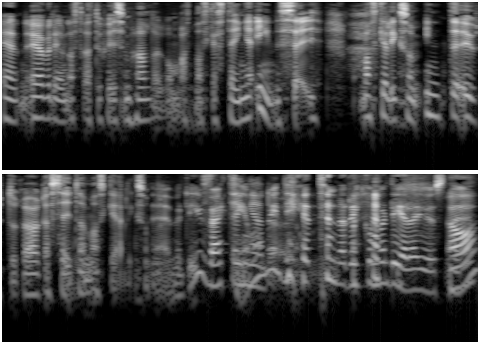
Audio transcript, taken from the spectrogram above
en överlevnadsstrategi som handlar om att man ska stänga in sig. Man ska liksom inte ut och röra sig utan man ska liksom Nej, men det är ju verkligen vad myndigheterna rekommenderar just nu. Ja,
